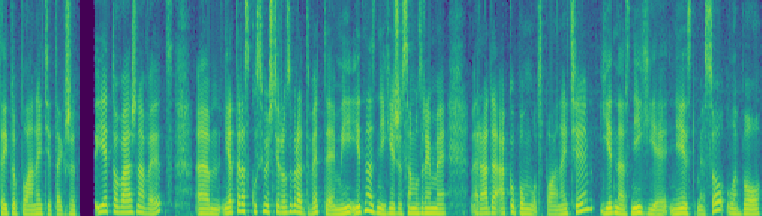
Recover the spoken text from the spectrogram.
tejto planete. Takže je to vážna vec. Um, ja teraz skúsim ešte rozobrať dve témy. Jedna z nich je, že samozrejme rada, ako pomôcť planete. Jedna z nich je nejesť meso, lebo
